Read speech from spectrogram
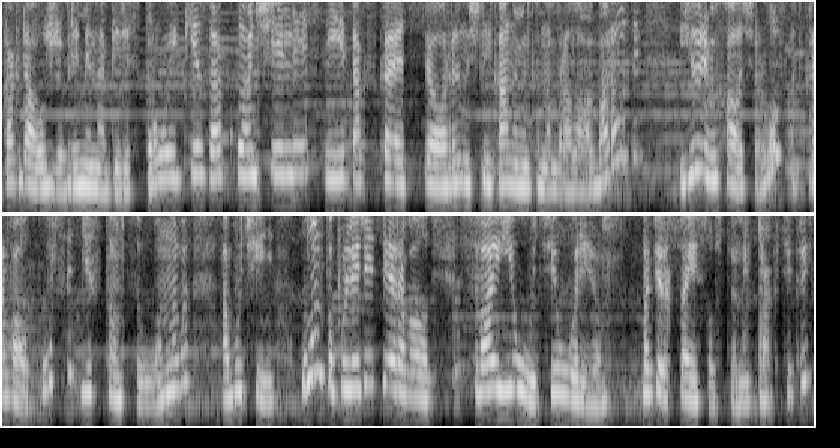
когда уже времена перестройки закончились и, так сказать, рыночная экономика набрала обороты, Юрий Михайлович Орлов открывал курсы дистанционного обучения. Он популяризировал свою теорию, во-первых, своей собственной практикой.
